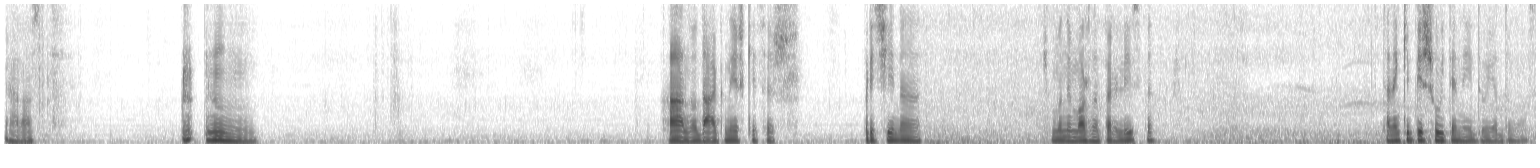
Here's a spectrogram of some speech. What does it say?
Гаразд. а, ну да, книжки це ж причина, чому не можна перелізти. Та не кипішуйте, не йду я до вас.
